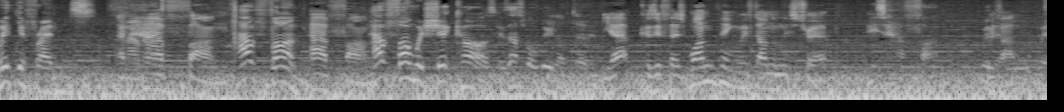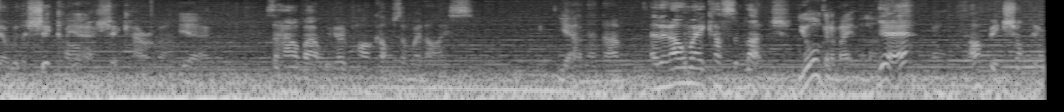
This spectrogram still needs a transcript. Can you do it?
with your friends, And have fun. have fun. Have fun. Have fun with shit cars because that's what we love doing. yeah, because if there's one thing we've done on this trip, is have fun. with, We've yeah, with a shit car and a Yeah. shit caravan. Yeah. So how about we go park up somewhere nice, Yeah. and then um, and then I'll make us some lunch. You're gonna make the lunch. Yeah, Oh, I've been shopping.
